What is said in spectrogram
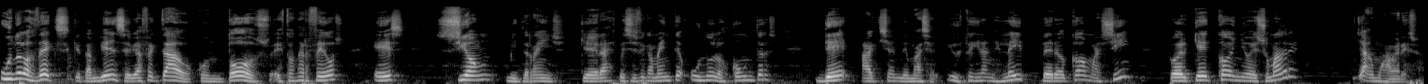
uno de los decks que también se ve afectado con todos estos nerfeos es Sion Midrange, que era específicamente uno de los counters de Action Demacia. Y ustedes dirán, Slave, pero ¿cómo así? ¿Por qué coño es su madre? Ya vamos a ver eso.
